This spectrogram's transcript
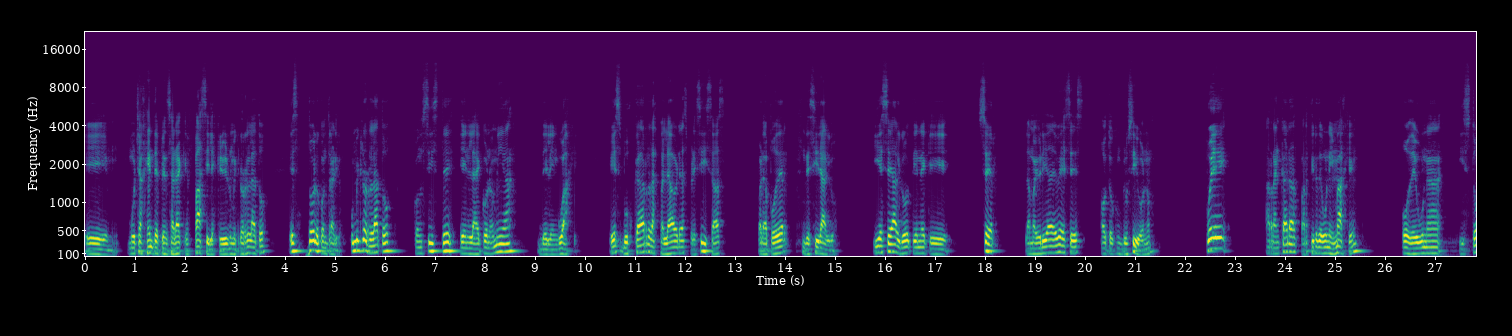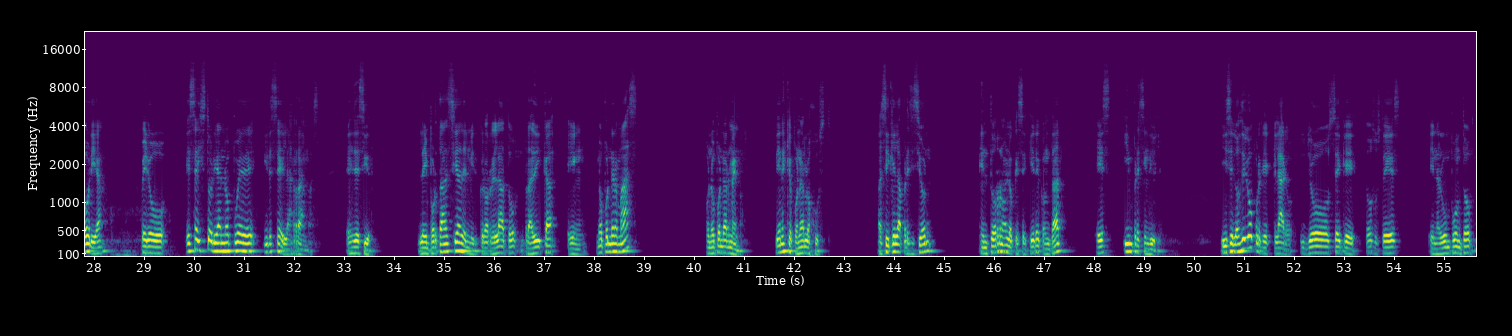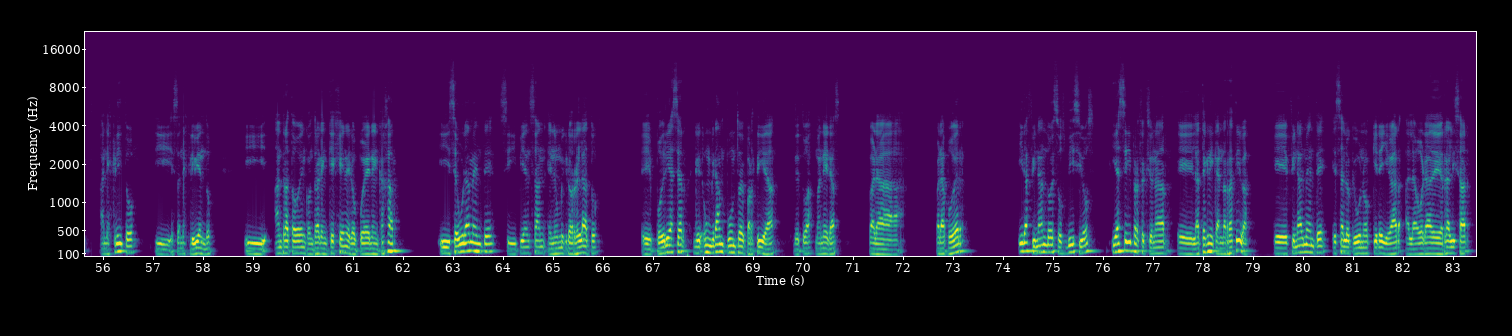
eh, mucha gente pensará que es fácil escribir un microrelato, es todo lo contrario. Un microrelato consiste en la economía del lenguaje. Es buscar las palabras precisas para poder decir algo. Y ese algo tiene que ser, la mayoría de veces, autoconclusivo, ¿no? Puede arrancar a partir de una imagen o de una historia, pero esa historia no puede irse de las ramas. Es decir, la importancia del microrelato radica en no poner más o no poner menos. Tienes que ponerlo justo. Así que la precisión en torno a lo que se quiere contar es imprescindible. Y se los digo porque, claro, yo sé que todos ustedes en algún punto han escrito y están escribiendo y han tratado de encontrar en qué género pueden encajar. Y seguramente si piensan en un microrelato, eh, podría ser un gran punto de partida de todas maneras para, para poder ir afinando esos vicios y así perfeccionar eh, la técnica narrativa, que finalmente es a lo que uno quiere llegar a la hora de realizar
